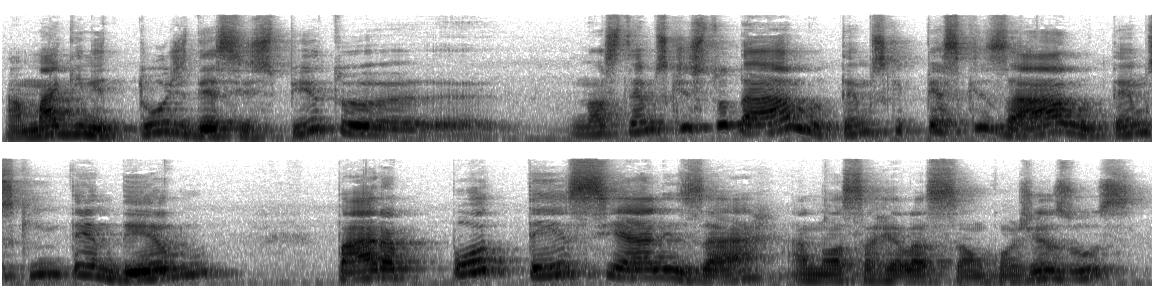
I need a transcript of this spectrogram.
a magnitude desse espírito, nós temos que estudá-lo, temos que pesquisá-lo, temos que entendê-lo para potencializar a nossa relação com Jesus,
